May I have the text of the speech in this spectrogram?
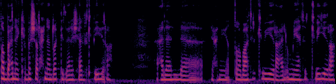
طبعا كبشر إحنا نركز على الأشياء الكبيرة على يعني الطلبات الكبيرة على الأمنيات الكبيرة.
